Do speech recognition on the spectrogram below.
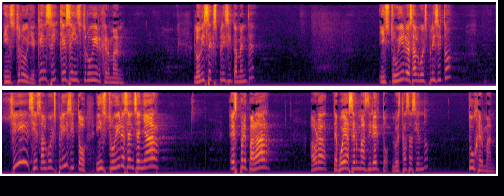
Instruye. ¿Qué, ¿Qué es instruir, Germán? ¿Lo dice explícitamente? ¿Instruir es algo explícito? Sí, sí es algo explícito. Instruir es enseñar, es preparar. Ahora te voy a hacer más directo. ¿Lo estás haciendo? Tú, Germán.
